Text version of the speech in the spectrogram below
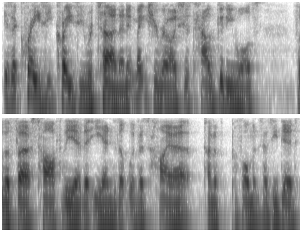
is a crazy, crazy return, and it makes you realise just how good he was for the first half of the year that he ended up with as higher kind of performance as he did.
